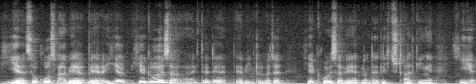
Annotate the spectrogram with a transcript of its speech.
hier so groß war, wäre, wäre hier, hier größer. Der, der Winkel würde hier größer werden und der Lichtstrahl ginge hier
